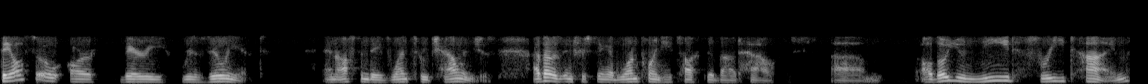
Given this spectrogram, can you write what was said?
They also are very resilient and often they've went through challenges. I thought it was interesting. At one point, he talked about how um, although you need free time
